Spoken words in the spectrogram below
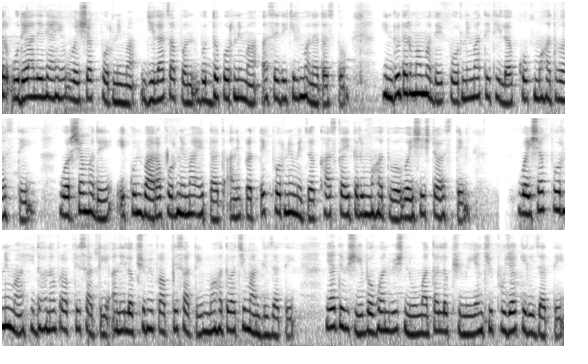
तर उद्या आलेली आहे वैशाख पौर्णिमा जिलाच आपण बुद्ध पौर्णिमा असे देखील म्हणत असतो. हिंदू धर्मामध्ये पौर्णिमा तिथीला खूप महत्त्व असते. वर्षामध्ये एकूण बारा पौर्णिमा येतात आणि प्रत्येक पौर्णिमेचं खास काहीतरी महत्त्व वैशिष्ट्य असते. वैशाख पौर्णिमा ही धनप्राप्तीसाठी आणि लक्ष्मीप्राप्तीसाठी महत्त्वाची मानली जाते. या दिवशी भगवान विष्णू माता लक्ष्मी यांची पूजा केली जाते.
